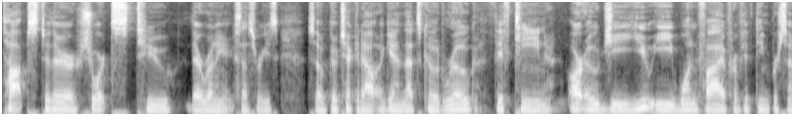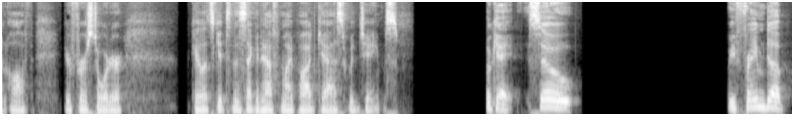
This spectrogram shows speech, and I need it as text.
tops to their shorts to their running accessories. So go check it out. Again, that's code ROGUE15, R O G U E 1 5 for 15% off your first order. Okay, let's get to the second half of my podcast with James. Okay, so we framed up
